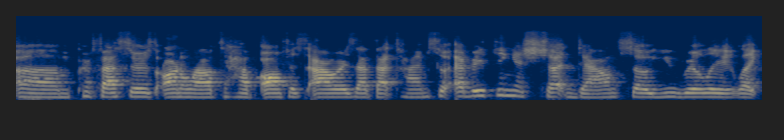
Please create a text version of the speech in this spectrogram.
um, professors aren't allowed to have office hours at that time. So everything is shut down. So you really like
